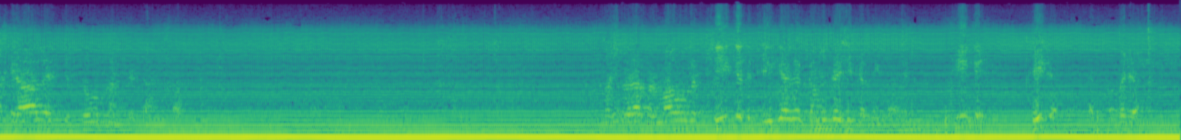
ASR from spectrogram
خیال ہے کہ اگر ٹھیک ہے تو ٹھیک ہے، اگر کمی پیشی کرنی پڑے ٹھیک ہے ٹھیک ہے۔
